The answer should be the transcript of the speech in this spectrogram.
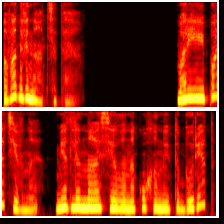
Глава двенадцатая. Мария Ипатьевна медленно осела на кухонный табурет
